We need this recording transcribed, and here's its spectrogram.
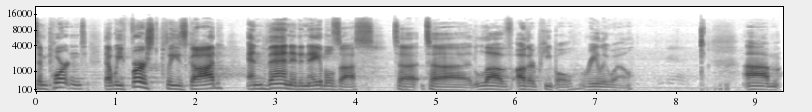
it's important that we first please god and then it enables us to, to love other people really well um,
